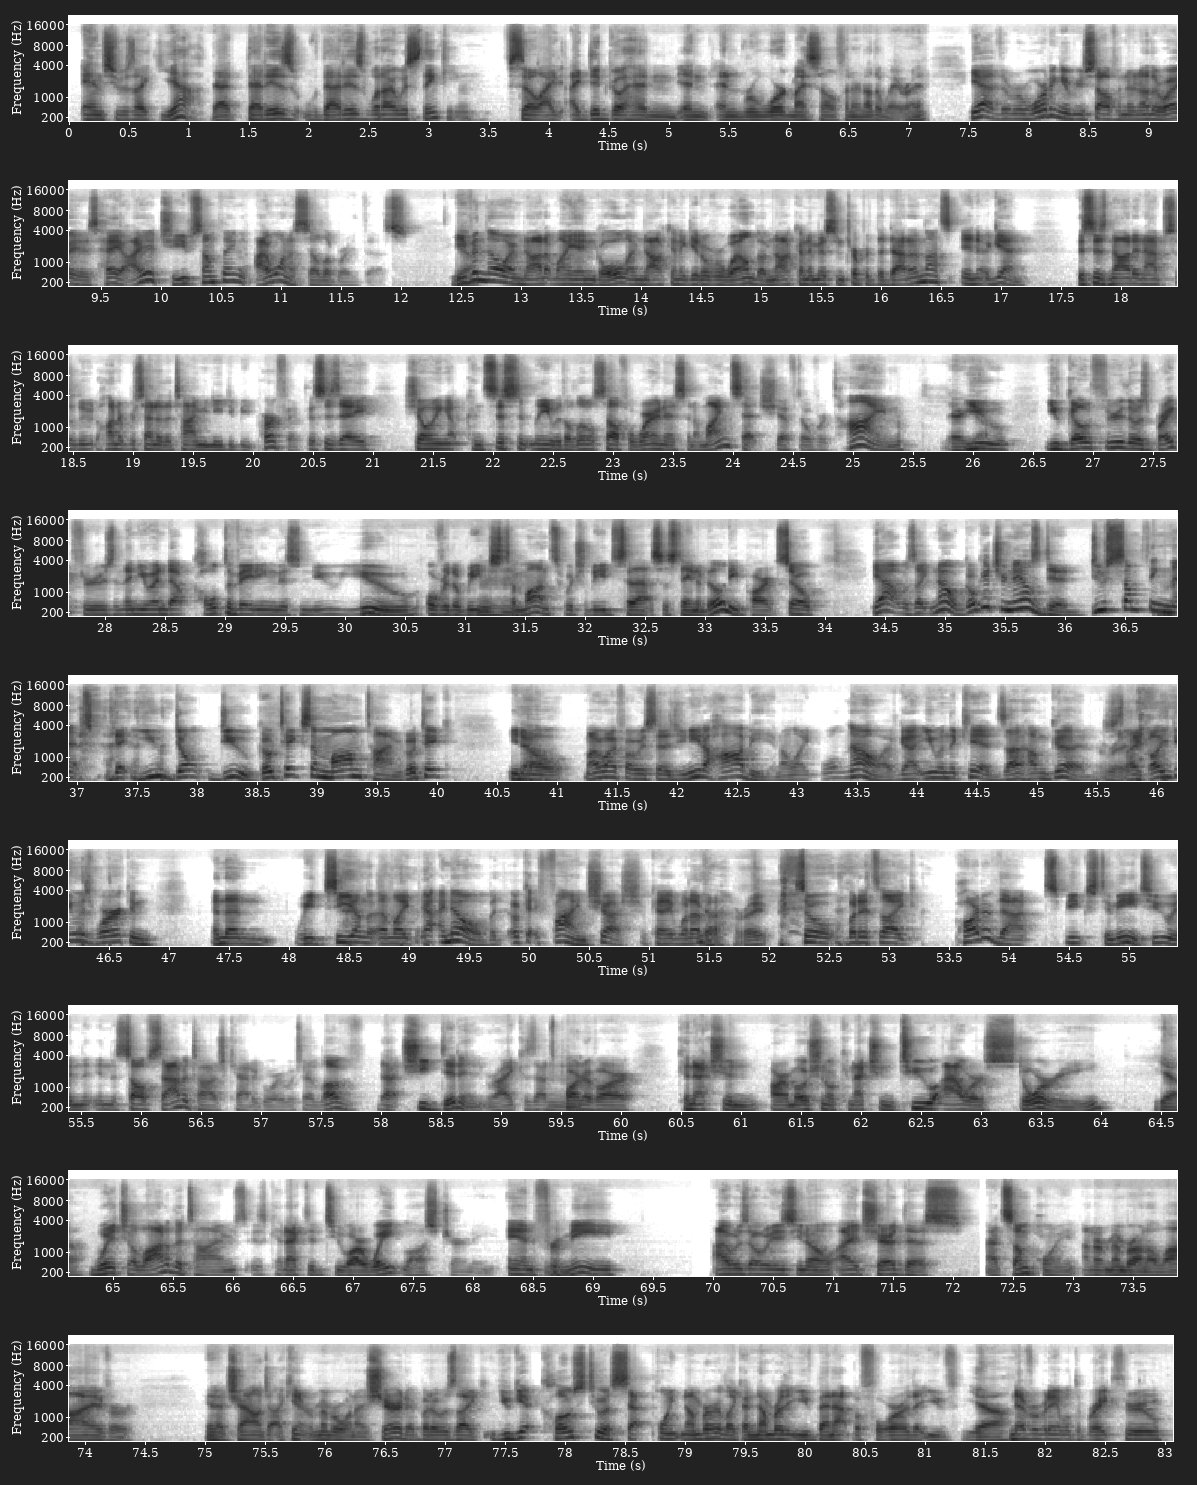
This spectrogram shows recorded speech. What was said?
And she was like, "Yeah, that that is that is what I was thinking." So I, I did go ahead and, and and reward myself in another way, right? Yeah, the rewarding of yourself in another way is, hey, I achieved something. I want to celebrate this. Yeah. Even though I'm not at my end goal, I'm not going to get overwhelmed. I'm not going to misinterpret the data. I'm not, and again, this is not an absolute 100% of the time you need to be perfect. This is a showing up consistently with a little self awareness and a mindset shift over time. There you, you you go through those breakthroughs and then you end up cultivating this new you over the weeks mm-hmm. to months, which leads to that sustainability part. So, yeah, it was like, no, go get your nails did. Do something that that you don't do. Go take some mom time. Go take, you yeah. know, my wife always says you need a hobby, and I'm like, well, no, I've got you and the kids. I, am good. Right. like all you do is work, and and then we'd see you on the. I'm like, yeah, I know, but okay, fine, shush, okay, whatever. Yeah, right. so, but it's like part of that speaks to me too in the, in the self sabotage category, which I love that she didn't, right? Because that's mm. part of our connection, our emotional connection to our story. Yeah. Which a lot of the times is connected to our weight loss journey. And for mm. me, I was always, you know, I had shared this at some point. I don't remember on a live or in a challenge. I can't remember when I shared it, but it was like you get close to a set point number, like a number that you've been at before that you've yeah. never been able to break through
